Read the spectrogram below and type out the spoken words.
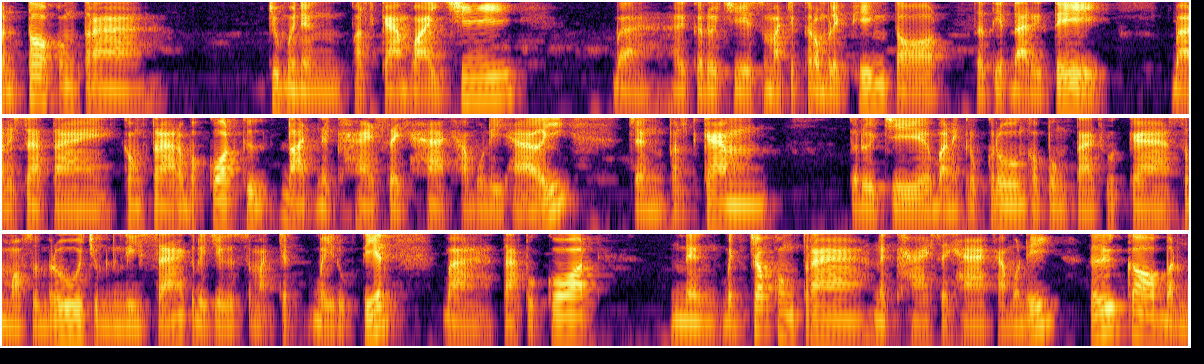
បន្តកុងត្រាជាមួយនឹងផលិតកម្ម YG បាទហើយក៏ដូចជាសមាជិកក្រុម Blackpink តទៅទៀតដែរឬទេបាទដោយសារតែកុងត្រារបស់គាត់គឺដាច់នៅខែសីហាខាងមុននេះហើយចឹងផលិតកម្ម ក៏ដូចជាបានអ្នកគ្រប់គ្រងកំពុងតែធ្វើការសមប់សម្រួលជាមួយនឹងលីសាក៏ដូចជាសមាជិក3រូបទៀតបាទតាពួកគាត់នឹងបញ្ចប់កុងត្រានៅខែសីហាខាងមុននេះឬក៏បន្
